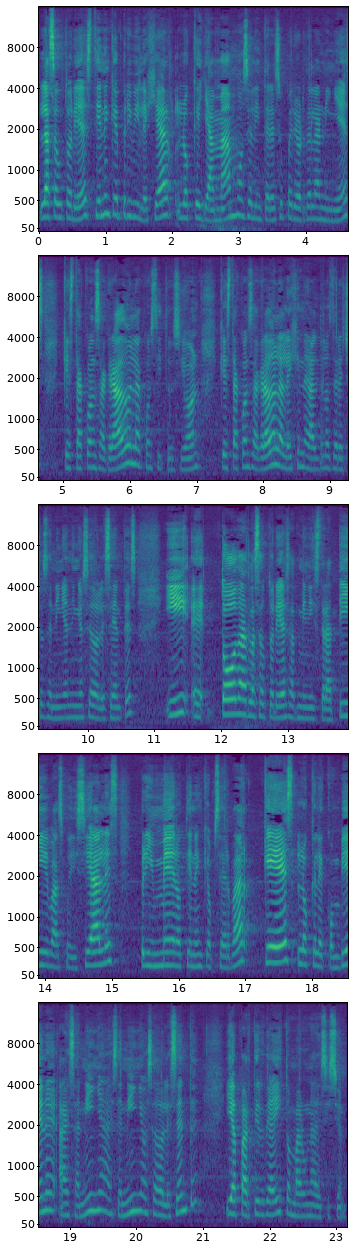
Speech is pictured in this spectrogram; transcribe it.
las autoridades tienen que privilegiar lo que llamamos el interés superior de la niñez, que está consagrado en la Constitución, que está consagrado en la Ley General de los Derechos de Niñas, Niños y Adolescentes, y eh, todas las autoridades administrativas, judiciales, primero tienen que observar qué es lo que le conviene a esa niña, a ese niño, a ese adolescente y a partir de ahí tomar una decisión.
